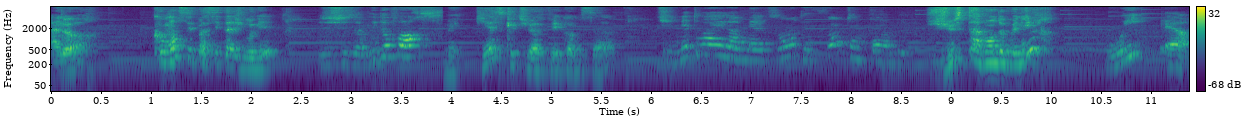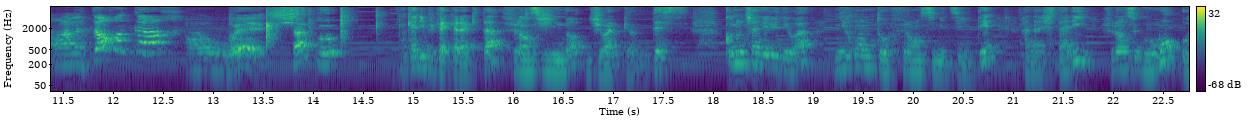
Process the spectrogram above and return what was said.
Alors, comment s'est passée ta journée Je suis à bout de force. Mais qu'est-ce que tu as fait comme ça J'ai nettoyé la maison de fond en comble. Juste avant de venir Oui, et en un temps record. Ah ouais, chapeau カリブ海から来たフランス人のジョアン君です。このチャンネルでは日本とフランスについて話したり、フランス語も教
